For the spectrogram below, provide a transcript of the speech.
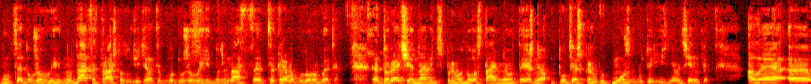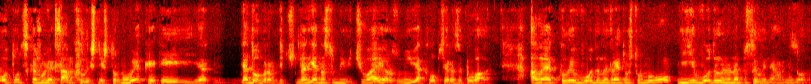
ну це дуже вигідно. Ну да, це страшно звучить, але це було дуже вигідно. Для нас це, це треба було робити. Е, До речі, навіть з приводу останнього тижня, тут я ж кажу, тут можуть бути різні оцінки. Але е, отут скажу, як сам колишній штурмовик, який я, я добре відч... я на собі відчуваю, я розумію, як хлопці ризикували. Але коли вводили третю штурмову, її вводили не на посилення гарнізону.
